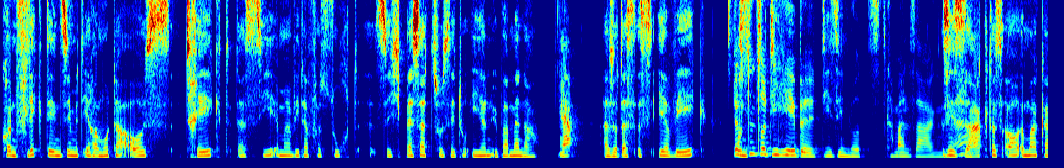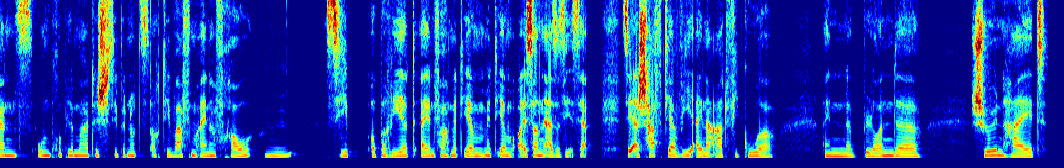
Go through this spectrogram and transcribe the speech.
Konflikt, den sie mit ihrer Mutter austrägt, dass sie immer wieder versucht, sich besser zu situieren über Männer. Ja. Also das ist ihr Weg. Das und sind so die Hebel, die sie nutzt, kann man sagen. Sie ne? sagt das auch immer ganz unproblematisch. Sie benutzt auch die Waffen einer Frau. Mhm. Sie operiert einfach mit ihrem, mit ihrem Äußeren. Also sie ist ja, sie erschafft ja wie eine Art Figur. Eine blonde Schönheit.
